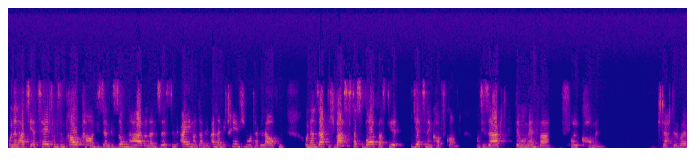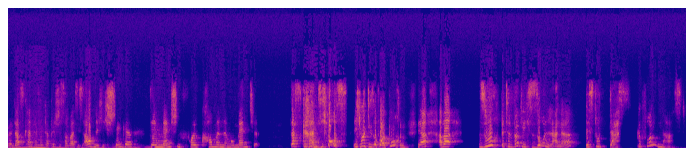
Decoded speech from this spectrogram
Und dann hat sie erzählt von diesem Brautpaar und wie sie dann gesungen hat und dann ist dem einen und dann dem anderen die Tränchen runtergelaufen. Und dann sagte ich, was ist das Wort, was dir jetzt in den Kopf kommt? Und sie sagt, der Moment war vollkommen. Ich dachte, weil wenn das kein perfekter Pitch ist, dann weiß ich es auch nicht. Ich schenke den Menschen vollkommene Momente. Das ist grandios. Ich würde die sofort buchen. Ja, aber such bitte wirklich so lange, bis du das gefunden hast.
